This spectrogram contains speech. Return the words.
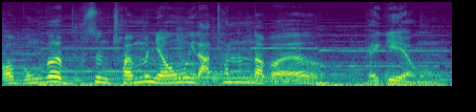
어 뭔가 무슨 젊은 영웅이 나타났나 봐요. 백의 영웅.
